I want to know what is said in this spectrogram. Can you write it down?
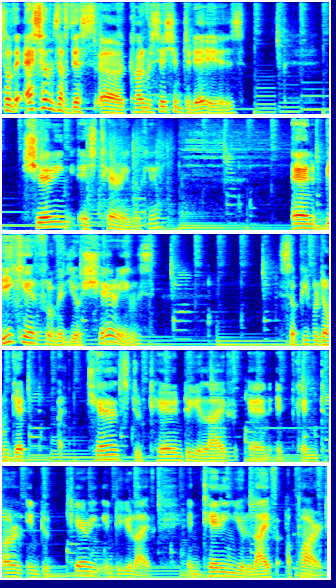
So, the essence of this uh, conversation today is sharing is tearing, okay? And be careful with your sharings so people don't get a chance to tear into your life and it can turn into tearing into your life and tearing your life apart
